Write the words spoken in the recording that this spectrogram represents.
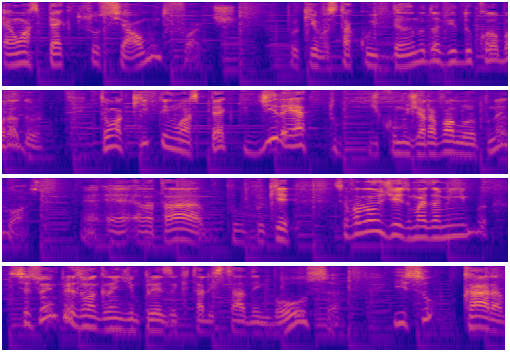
é um aspecto social muito forte, porque você está cuidando da vida do colaborador. Então aqui tem um aspecto direto de como gera valor para o negócio. É, é, ela tá. Porque você fala, não, Jesus, mas a mim. Se a sua empresa é uma grande empresa que está listada em bolsa, isso, cara,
